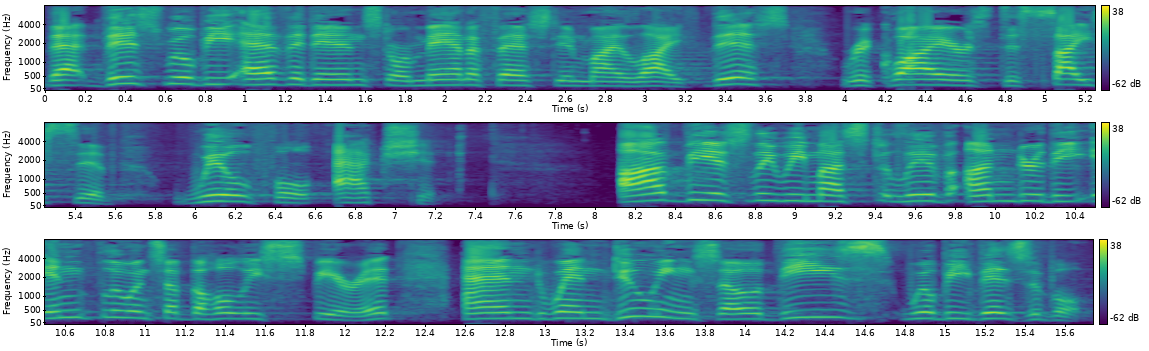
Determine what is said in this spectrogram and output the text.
that this will be evidenced or manifest in my life. This requires decisive, willful action. Obviously, we must live under the influence of the Holy Spirit, and when doing so, these will be visible.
